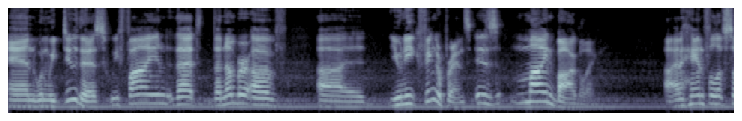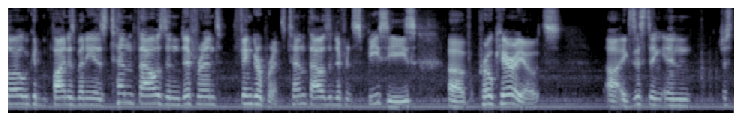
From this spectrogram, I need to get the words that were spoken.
And when we do this, we find that the number of uh, unique fingerprints is mind-boggling. Uh, in a handful of soil, we could find as many as 10,000 different fingerprints, 10,000 different species of prokaryotes uh, existing in just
